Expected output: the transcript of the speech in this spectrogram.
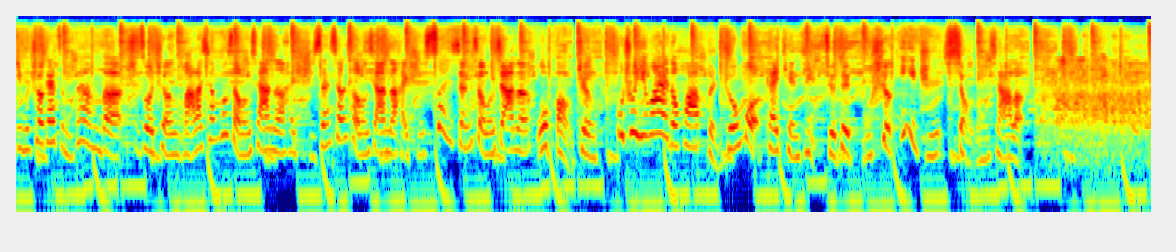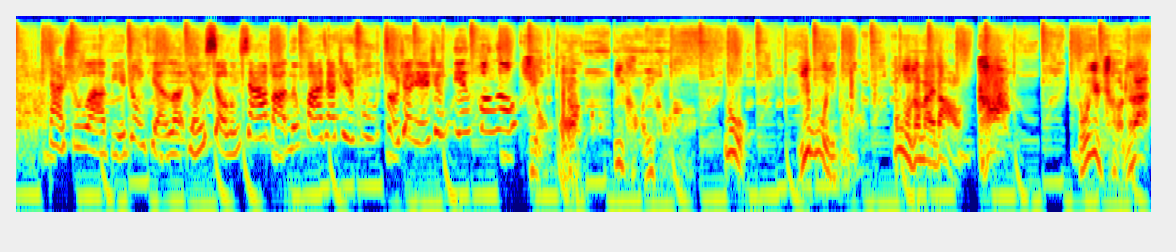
你们说该怎么办吧？是做成麻辣香锅小龙虾呢，还是十三香小龙虾呢，还是蒜香小龙虾呢？我保证，不出意外的话，本周末该田地绝对不剩一只小龙虾了。大叔啊，别种田了，养小龙虾吧，能发家致富，走上人生巅峰哦。酒一口一口喝，路一步一步走，步子迈大了，咔，容易扯着蛋。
